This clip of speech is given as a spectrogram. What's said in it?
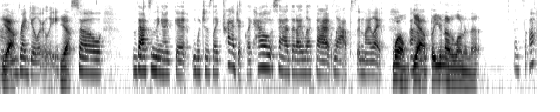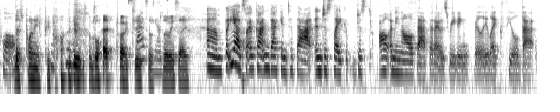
um, Yeah. regularly. Yeah. So that's something I get, which is like tragic. Like how sad that I let that lapse in my life. Well, yeah, Um, but you're not alone in that. That's awful. There's plenty of people who let poetry to wayside. Um, but yeah, so I've gotten back into that and just like just all I mean all of that that I was reading really like fueled that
